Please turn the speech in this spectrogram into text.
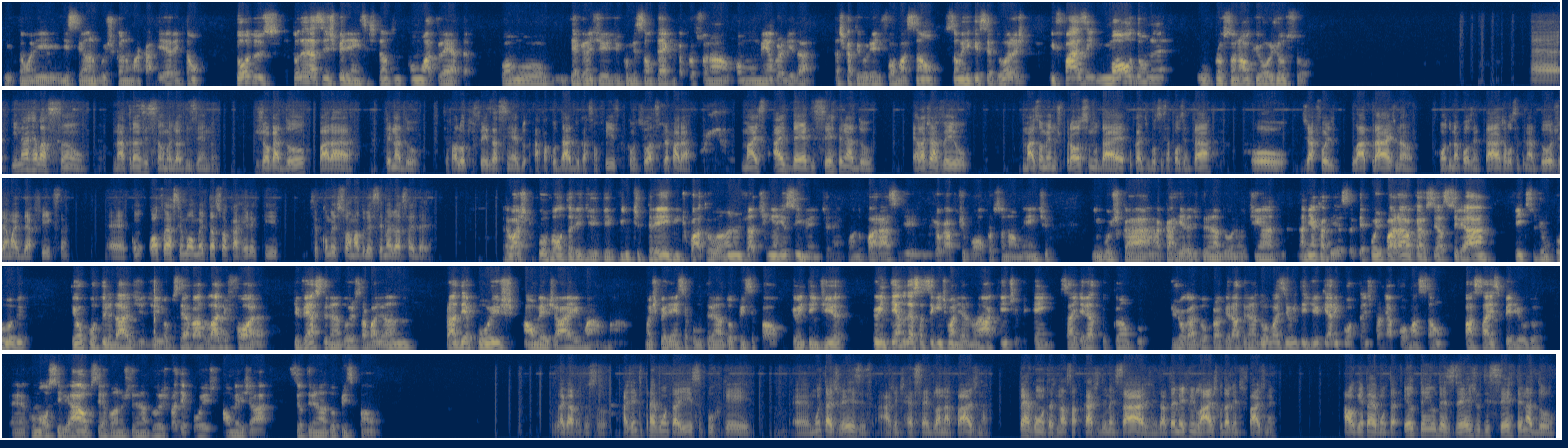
que estão ali iniciando, buscando uma carreira. Então, todos, todas essas experiências, tanto como atleta, como integrante de, de comissão técnica profissional, como membro ali da, das categorias de formação são enriquecedoras e fazem, moldam né, o profissional que hoje eu sou. É, e na relação, na transição, melhor dizendo, jogador para treinador, você falou que fez assim a faculdade de educação física, começou a se preparar. Mas a ideia de ser treinador, ela já veio mais ou menos próximo da época de você se aposentar? Ou já foi lá atrás? Não. Quando me aposentar, já vou ser treinador, já é uma ideia fixa. É, qual foi assim o momento da sua carreira que você começou a amadurecer melhor essa ideia? Eu acho que por volta ali de, de 23, 24 anos já tinha isso em mente, né? Quando parasse de jogar futebol profissionalmente, em buscar a carreira de treinador, né? Eu tinha na minha cabeça, depois de parar, eu quero ser auxiliar fixo de um clube ter a oportunidade de observar do lado de fora diversos treinadores trabalhando, para depois almejar uma, uma, uma, experiência como treinador principal. Eu entendia, eu entendo dessa seguinte maneira: não é uma crítica de quem sai direto do campo de jogador para virar treinador, mas eu entendi que era importante para minha formação passar esse período é, como auxiliar, observando os treinadores, para depois almejar ser o treinador principal. Legal, professor. A gente pergunta isso porque é, muitas vezes a gente recebe lá na página perguntas, nossa caixa de mensagens, até mesmo em lives quando a gente faz, né? Alguém pergunta: Eu tenho o desejo de ser treinador.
